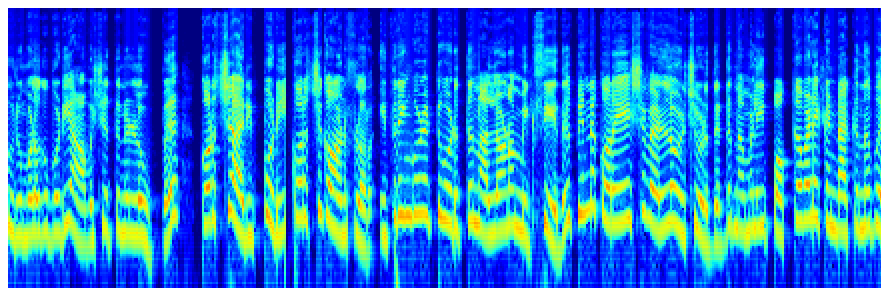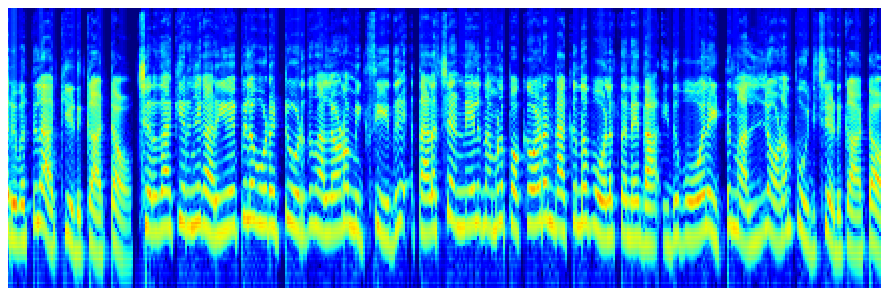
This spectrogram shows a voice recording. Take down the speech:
കുരുമുളക് പൊടി ആവശ്യത്തിനുള്ള ഉപ്പ് കുറച്ച് അരിപ്പൊടി കുറച്ച് കോൺഫ്ലോർ ഇത്രയും കൂടെ ഇട്ട് കൊടുത്ത് നല്ലോണം മിക്സ് ചെയ്ത് പിന്നെ കുറേശ്ശെ വെള്ളം ഒഴിച്ചു കൊടുത്തിട്ട് നമ്മൾ ഈ പൊക്കവടയൊക്കെ ഉണ്ടാക്കുന്ന പരുവത്തിലാക്കി എടുക്കാട്ടോ ചെറുതാക്കി എറിഞ്ഞ് കറിവേപ്പില കൂടെ ഇട്ട് കൊടുത്ത് നല്ലോണം മിക്സ് ചെയ്ത് തിളച്ച എണ്ണയിൽ നമ്മൾ പൊക്കവട ഉണ്ടാക്കുന്ന പോലെ തന്നെ ഇതാ ഇതുപോലെ ഇട്ട് നല്ലോണം പൊരിച്ചെടുക്കാം കേട്ടോ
